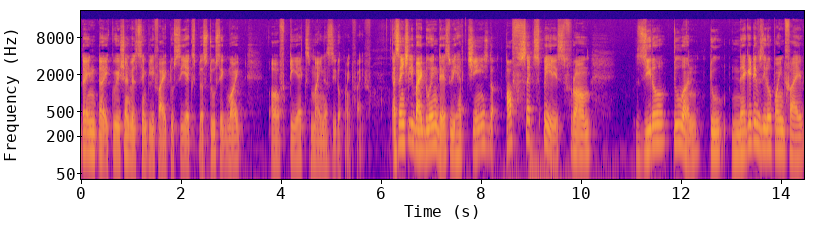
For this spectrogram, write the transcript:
then the equation will simplify to cx plus 2 sigmoid of tx minus 0.5. Essentially by doing this, we have changed the offset space from 0 to 1 to negative 0.5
